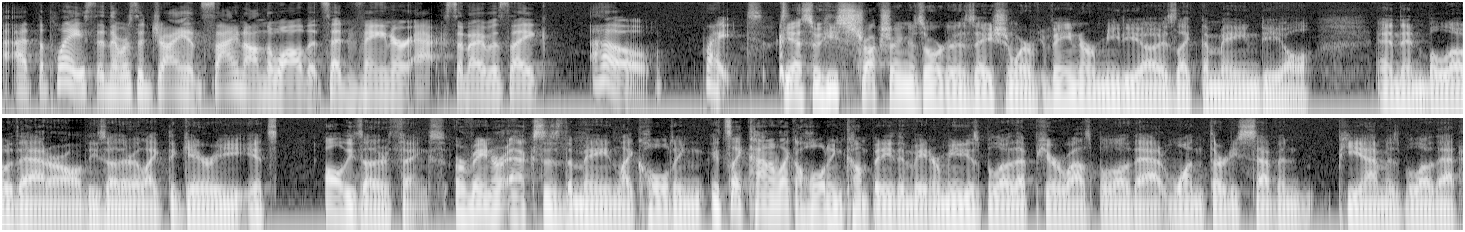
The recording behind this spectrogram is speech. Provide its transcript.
at the place, and there was a giant sign on the wall that said Vayner X, and I was like, oh, right. yeah, so he's structuring his organization where Vayner Media is like the main deal, and then below that are all these other like the Gary. It's all these other things. Or Vayner X is the main like holding. It's like kind of like a holding company. Then Vayner Media is below that. Pure Wow's below that. One thirty seven PM is below that,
